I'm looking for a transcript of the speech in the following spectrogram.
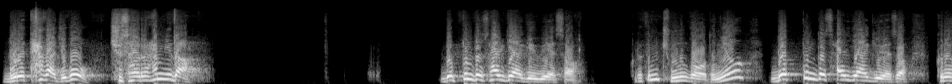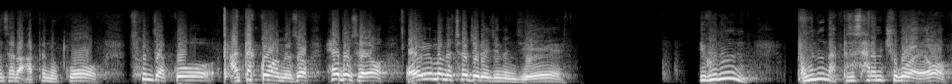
물에 타가지고 주사를 합니다. 몇 분 더 살게 하기 위해서. 그렇게 하면 죽는 거거든요. 몇 분 더 살게 하기 위해서 그런 사람 앞에 놓고 손잡고 안타까워하면서 해보세요. 얼마나 처절해지는지. 이거는 보는 앞에서 사람이 죽어요.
